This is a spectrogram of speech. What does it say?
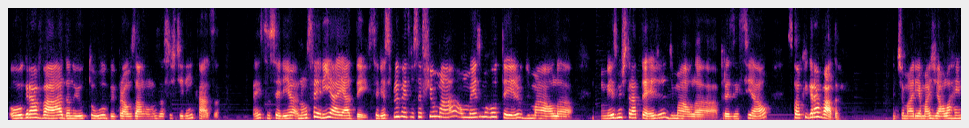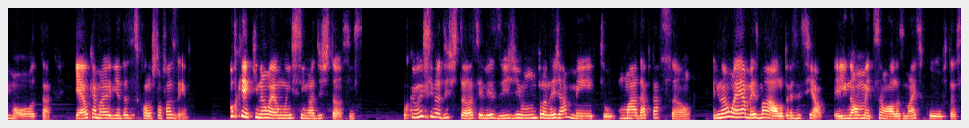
ou gravada no YouTube para os alunos assistirem em casa. Isso seria, não seria EAD, seria simplesmente você filmar o mesmo roteiro de uma aula, a mesma estratégia de uma aula presencial, só que gravada. A gente chamaria mais de aula remota, que é o que a maioria das escolas estão fazendo. Por que, que não é um ensino à distância? Porque o ensino à distância ele exige um planejamento, uma adaptação. Ele não é a mesma aula presencial. Ele normalmente são aulas mais curtas,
